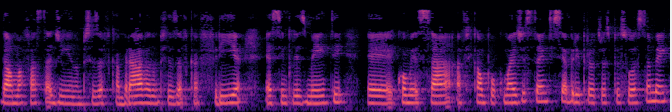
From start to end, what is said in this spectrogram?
dar uma afastadinha, não precisa ficar brava, não precisa ficar fria, é simplesmente é, começar a ficar um pouco mais distante e se abrir para outras pessoas também.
